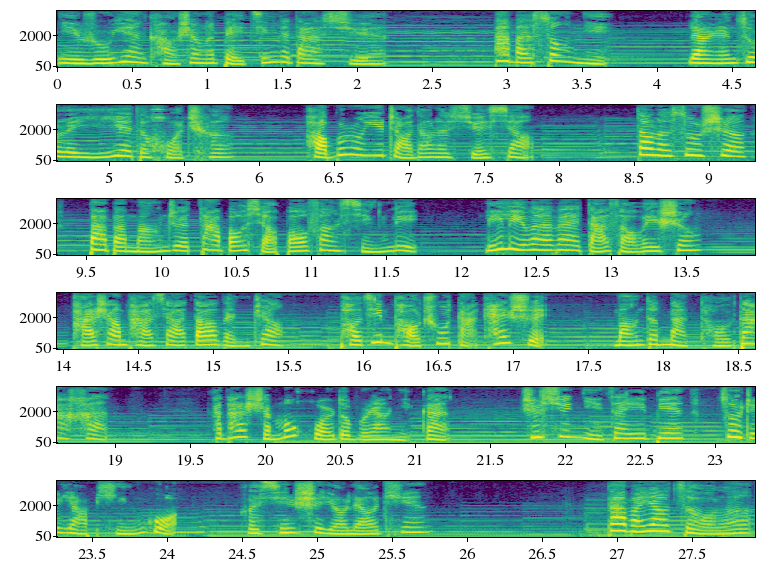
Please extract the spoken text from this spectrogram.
你如愿考上了北京的大学，爸爸送你，两人坐了一夜的火车，好不容易找到了学校。到了宿舍，爸爸忙着大包小包放行李，里里外外打扫卫生，爬上爬下搭蚊帐，跑进跑出打开水，忙得满头大汗。可他什么活儿都不让你干，只许你在一边坐着咬苹果，和新室友聊天。爸爸要走了，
